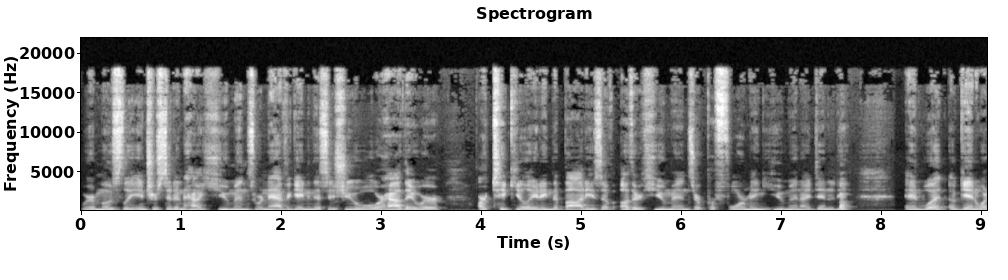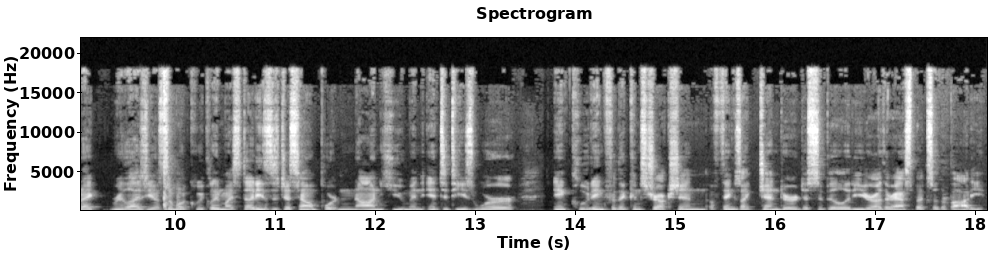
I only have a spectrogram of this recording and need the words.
We were mostly interested in how humans were navigating this issue or how they were articulating the bodies of other humans or performing human identity. And what again, what I realized, you know, somewhat quickly in my studies is just how important non-human entities were, including for the construction of things like gender, disability, or other aspects of the body.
